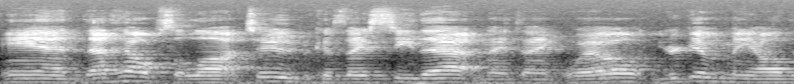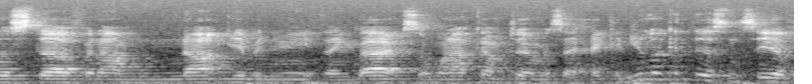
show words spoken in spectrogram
And that helps a lot too because they see that and they think, well, you're giving me all this stuff and I'm not giving you anything back. So when I come to them and say, hey, can you look at this and see if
